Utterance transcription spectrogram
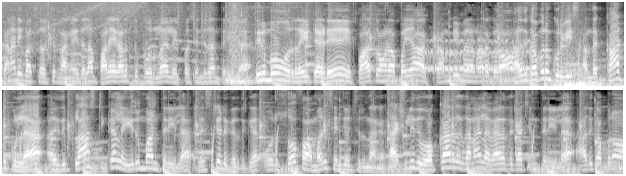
கண்ணாடி பாக்ஸ்ல வச்சிருந்தாங்க. இதெல்லாம் பழைய காலத்து பொருளா இல்ல இப்ப செஞ்சுதான் தெரியல. திரும்பவும் ஒரு ரைட் ஆடு பார்த்தோம்டா பையா கம்பி மேல நடக்கிறோம். அதுக்கப்புறம் குருவிஸ் அந்த காட்டுக்குள்ள இது பிளாஸ்டிக்கா இல்ல இரும்பான்னு தெரியல. ரெஸ்ட் எடுக்கிறதுக்கு ஒரு சோஃபா மாதிரி செஞ்சு வச்சிருந்தாங்க. ஆக்சுவலி இது உட்காரதுக்கு தானா இல்ல வேற எதுக்காச்சுன்னு தெரியல. அதுக்கப்புறம்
